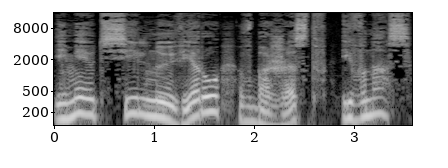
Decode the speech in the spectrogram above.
имеют сильную веру в божеств и в нас.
